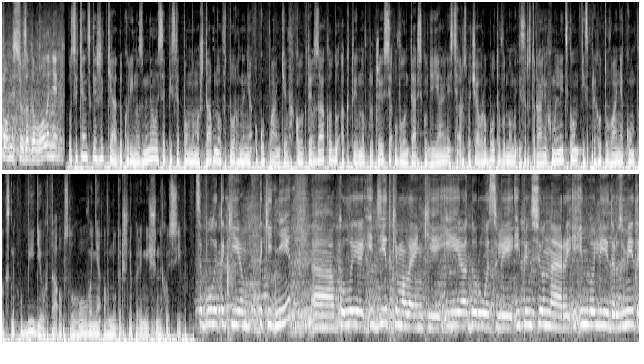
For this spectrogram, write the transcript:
повністю задоволені. Освітянське життя докорінно змінилося після повномасштабного вторгнення окупантів. Колектив закладу активно включився у волонтерську діяльність. Розпочав роботу в одному із ресторанів Хмельницького із приготування комплексних обідів та обслуговування внутрішньопереміщених осіб. Це були такі, такі дні, е, коли і дітки маленькі, і дорослі, і пенсіонери, і інваліди, розумієте,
